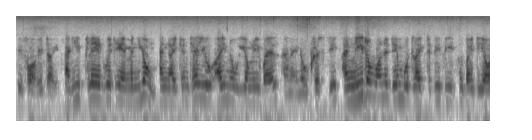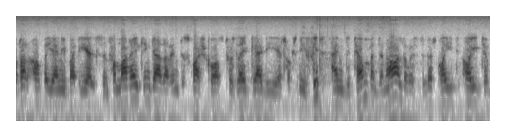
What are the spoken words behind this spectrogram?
before he died. And he played with Eamon Young. And I can tell you, I know Youngie well, and I know Christy, and neither one of them would like to be beaten by the other or by anybody else. And from what I can gather in the squash course, it was like gladiators. Be fit and determined and all the rest of it. Eye, eye to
